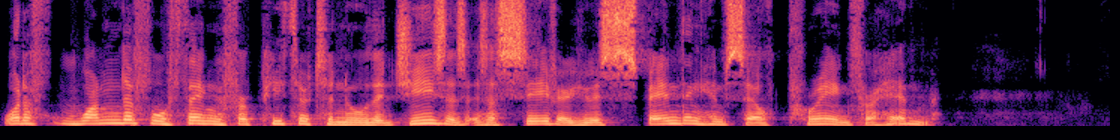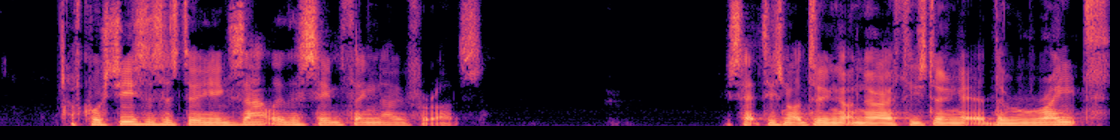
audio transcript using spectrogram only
What a wonderful thing for Peter to know that Jesus is a Savior who is spending himself praying for him. Of course, Jesus is doing exactly the same thing now for us. Except he's not doing it on earth, he's doing it at the right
